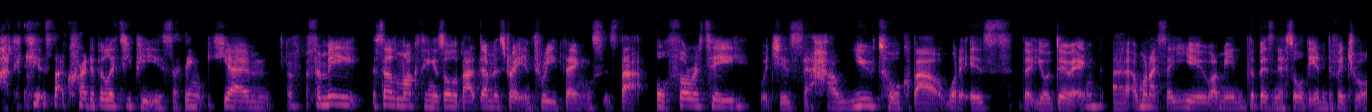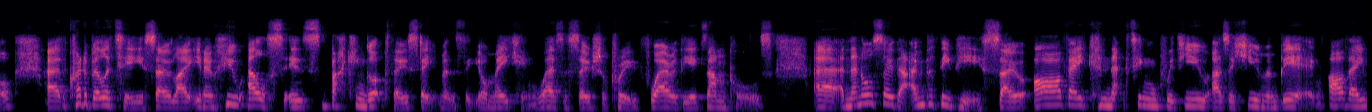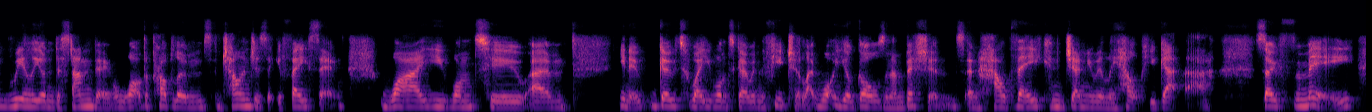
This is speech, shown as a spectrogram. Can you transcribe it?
I think it's that credibility piece. I think um, for me, sales marketing is all about demonstrating three things. It's that authority, which is how you talk about what it is that you're doing. Uh, and when I say you, I mean the business or the individual. Uh, the credibility. So, like, you know, who else is backing up those statements that you're making? Where's the social proof? Where are the examples? Uh, and then also that empathy piece. So, are they connecting with you as a human being? Are they really understanding what are the problems and challenges? that you're facing, why you want to um, you know go to where you want to go in the future like what are your goals and ambitions and how they can genuinely help you get there so for me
